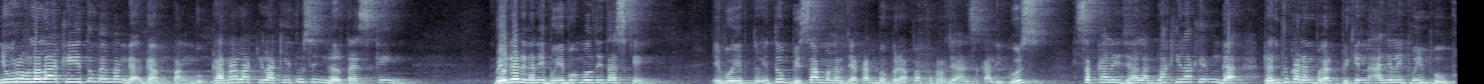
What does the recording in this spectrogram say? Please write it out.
Nyuruh lelaki itu memang nggak gampang bu, karena laki-laki itu single tasking. Beda dengan ibu-ibu multitasking. Ibu itu bisa mengerjakan beberapa pekerjaan sekaligus, sekali jalan. Laki-laki enggak. Dan itu kadang bikin anyel ibu-ibu.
